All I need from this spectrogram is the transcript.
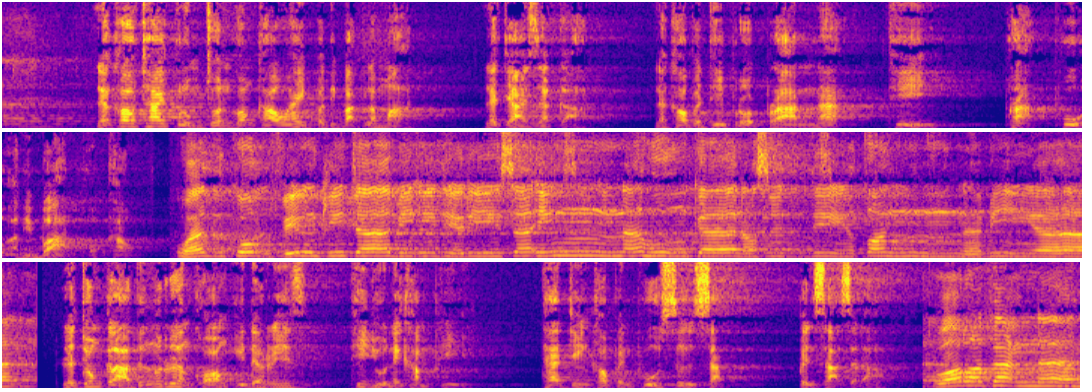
ะ และเขาใช้กลุ่มชนของเขาให้ปฏิบัติละหมาด และจ่ายสากาศและเขาเป็นที่โปรดปรานณที่พระผู้อภิบาลของเขา واذكر في الكتاب إدريس إنه كان صديقا نبيا และจงกล่าวถึงเรื่องของอิดริสที่อยู่ในคัมภีร์แท้จริงเขาเป็นผู้ซื่อสัตย์เป็นศาสดา ورفعناه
